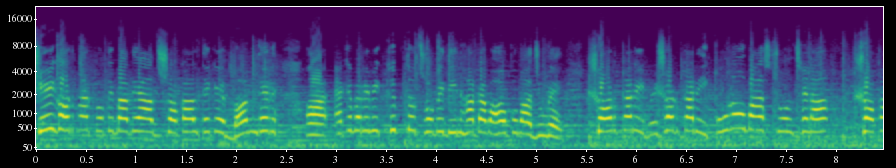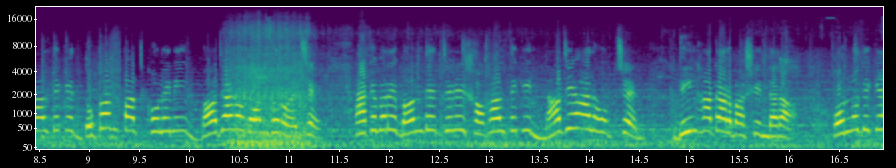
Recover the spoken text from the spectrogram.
সেই ঘটনার প্রতিবাদে আজ সকাল থেকে বন্ধের একেবারে বিক্ষিপ্ত ছবি দিনহাটা মহকুমা জুড়ে। সরকারি, বেসরকারি কোনো বাস চলছে না। সকাল থেকে দোকানপাট খোলেনি, বাজারও বন্ধ রয়েছে। একেবারে বন্ধের জেরে সকাল থেকে নাজেহাল হচ্ছেন দিনহাটার বাসিন্দারা। অন্যদিকে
